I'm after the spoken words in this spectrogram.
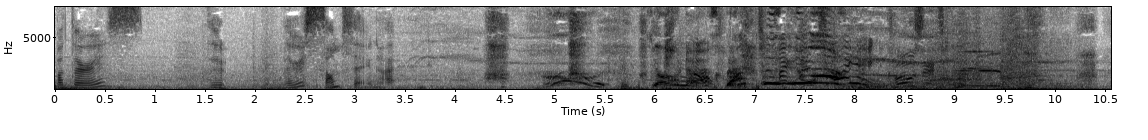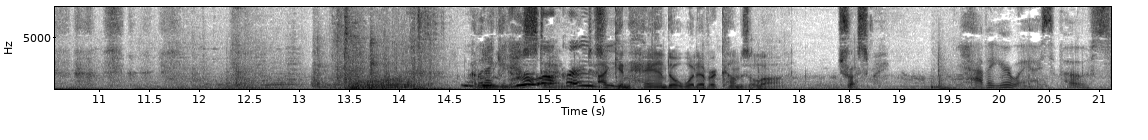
But there is. There, there is something. I, Yo, oh no! Back in I, I'm dying! Close it! But I can You help. are Stand crazy. I can handle whatever comes along. Trust me. Have it your way, I suppose.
